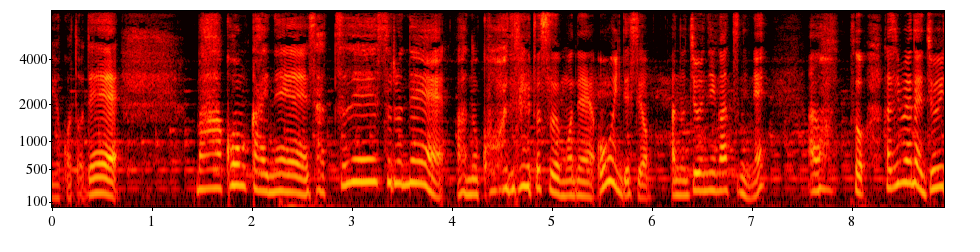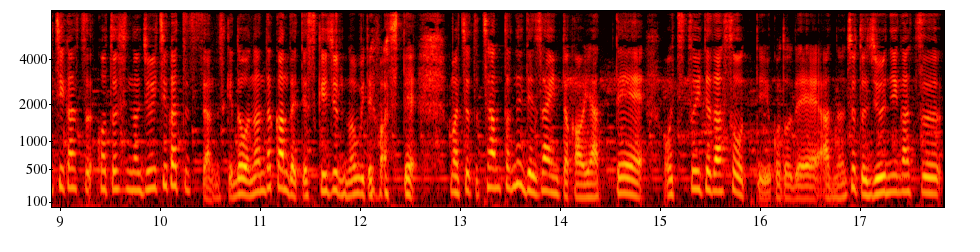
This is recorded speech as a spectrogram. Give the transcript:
いうことで、まあ今回ね、撮影するね、あのコーディネート数もね、多いんですよ。あの12月にね。あの、そう、初めはね、11月、今年の11月って言ってたんですけど、なんだかんだ言ってスケジュール伸びてまして、まあちょっとちゃんとね、デザインとかをやって、落ち着いて出そうっていうことで、あの、ちょっと12月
